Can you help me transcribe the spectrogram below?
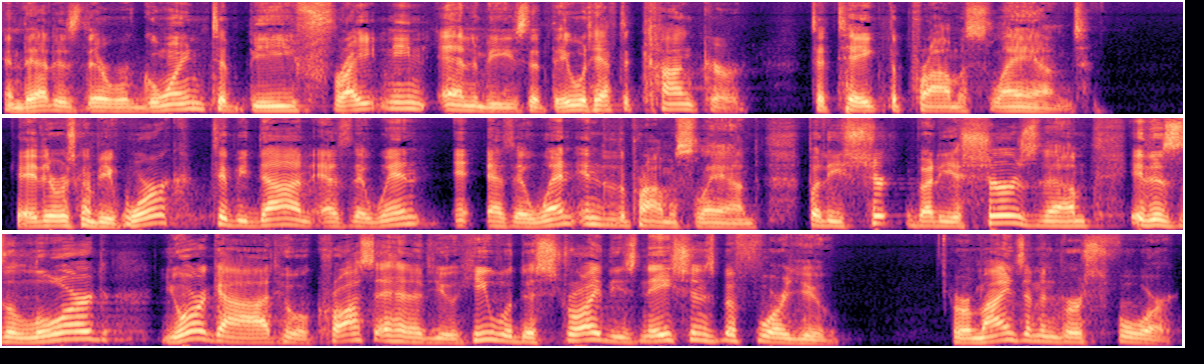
And that is there were going to be frightening enemies that they would have to conquer to take the promised land. Okay, there was going to be work to be done as they went as they went into the promised land, but he but he assures them it is the Lord your God who will cross ahead of you. He will destroy these nations before you. He reminds them in verse 4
